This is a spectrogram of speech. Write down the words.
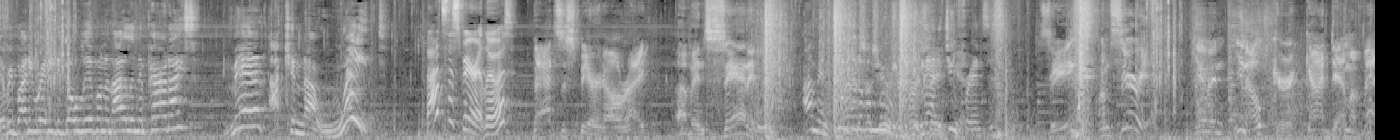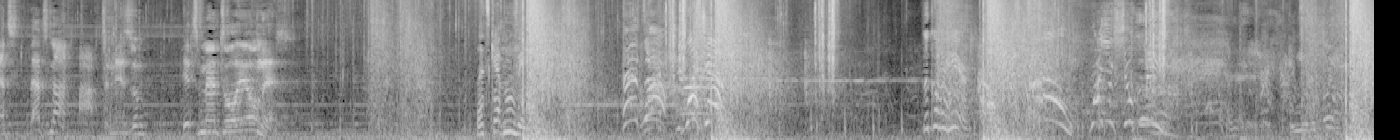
Everybody ready to go live on an island in paradise? Man, I cannot wait! That's the spirit, Louis. That's the spirit, all right. Of insanity. I'm in too good of a mood to get mad at you, Francis. See? I'm serious. Given, you know, current goddamn events, that's not optimism. It's mental illness. Let's get moving. Heads up! Watch out! Look over here. Why you shooting me?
